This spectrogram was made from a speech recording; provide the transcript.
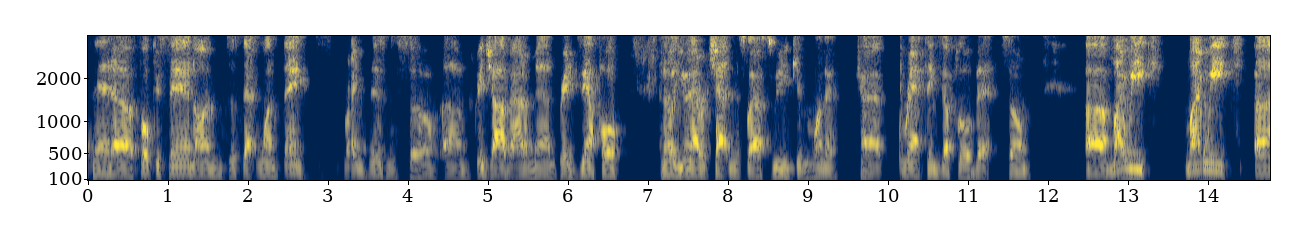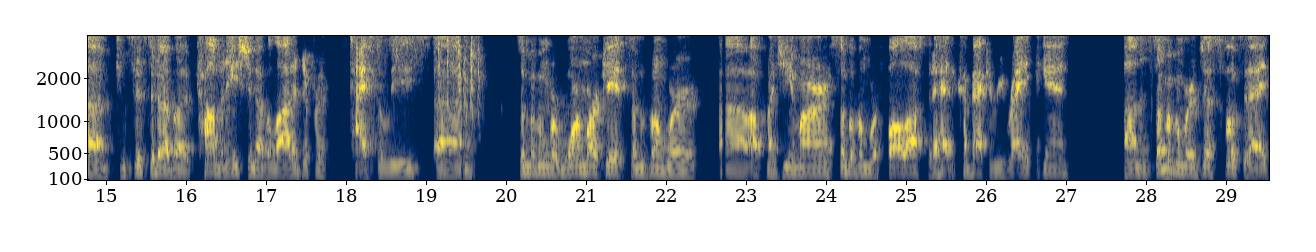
and then uh, focus in on just that one thing, just writing business. So um, great job, Adam, man. Great example. I know you and I were chatting this last week and want to kind of ramp things up a little bit. So uh, my week, my week um, consisted of a combination of a lot of different types of leads. Um, some of them were warm market. Some of them were uh, off my GMR. Some of them were fall offs that I had to come back and rewrite again. Um, and some of them were just folks that I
